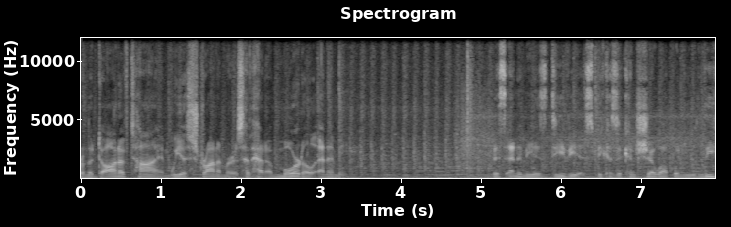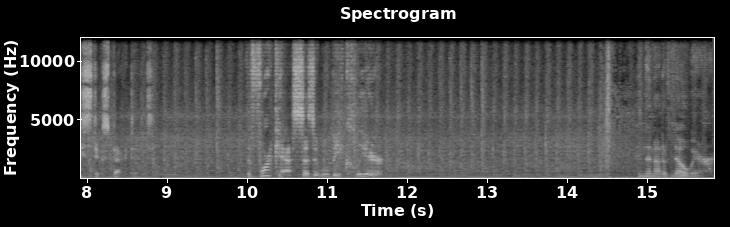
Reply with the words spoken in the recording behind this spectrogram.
From the dawn of time, we astronomers have had a mortal enemy. This enemy is devious because it can show up when you least expect it. The forecast says it will be clear. And then out of nowhere,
